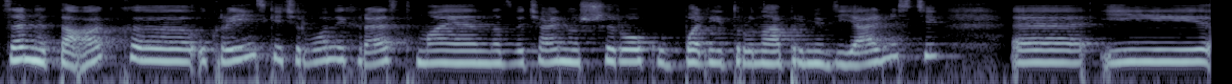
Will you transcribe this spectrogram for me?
це не так. Е, Український Червоний Хрест має надзвичайно широку палітру напрямів діяльності, Е, і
